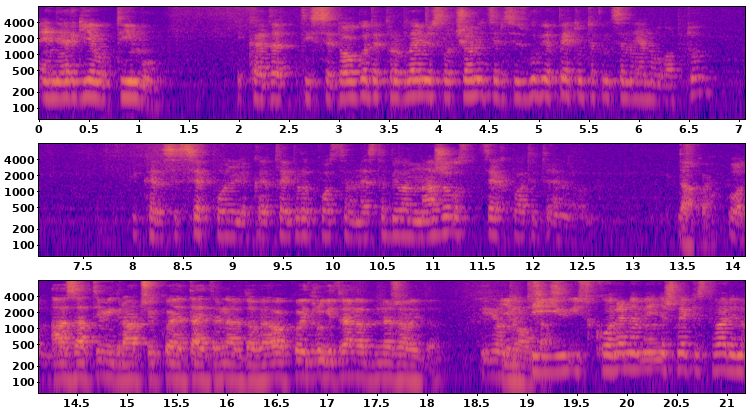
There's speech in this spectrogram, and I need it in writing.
energija u timu i kada ti se dogode problemi u slačionici jer si izgubio pet utakmica na jednu loptu i kada se sve poljulja, kada taj brod postane nestabilan, nažalost, ceh plati trener odmah. Tako je. Odmah. A zatim igrači koje je taj trener doveo, a koji drugi trener ne želi da... I onda ti sastav. iz korena menjaš neke stvari na,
